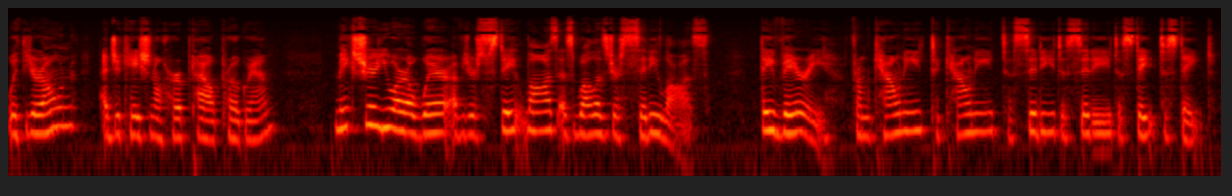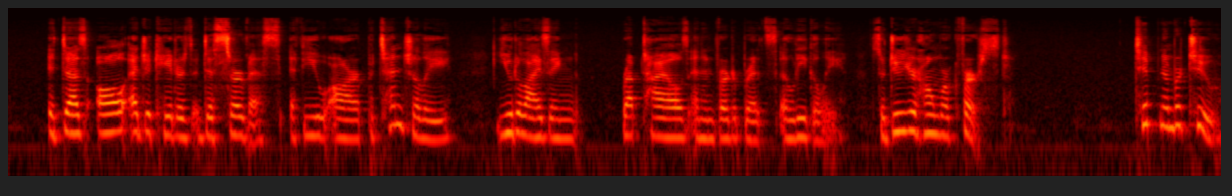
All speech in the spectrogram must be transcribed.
with your own educational herptile program, make sure you are aware of your state laws as well as your city laws. They vary from county to county to city to city to state to state. It does all educators a disservice if you are potentially utilizing reptiles and invertebrates illegally. So do your homework first. Tip number two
